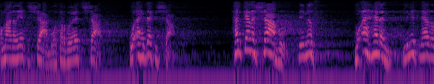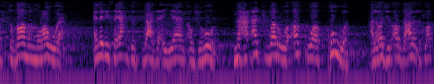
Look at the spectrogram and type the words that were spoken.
ومعنويات الشعب وتربويات الشعب وأهداف الشعب؟ هل كان الشعب في مصر مؤهلا لمثل هذا الصدام المروع الذي سيحدث بعد أيام أو شهور؟ مع أكبر وأقوى قوة على وجه الأرض على الإطلاق.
